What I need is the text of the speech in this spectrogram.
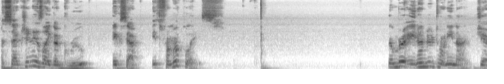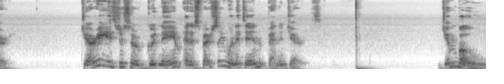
A section is like a group, except it's from a place. Number 829, Jerry. Jerry is just a good name, and especially when it's in Ben and Jerry's. Jimbo.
